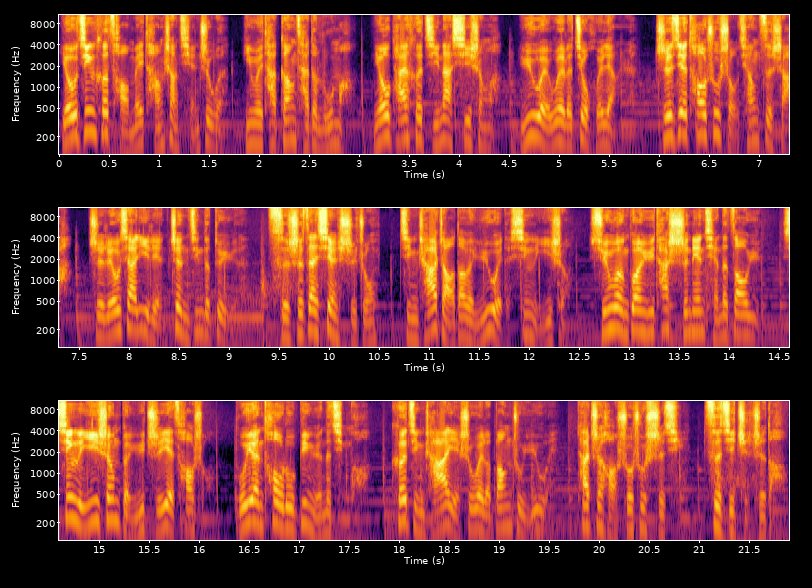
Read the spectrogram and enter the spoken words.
尤金和草莓糖上前质问，因为他刚才的鲁莽。牛排和吉娜牺牲了，于伟为了救回两人。直接掏出手枪自杀，只留下一脸震惊的队员。此时，在现实中，警察找到了于伟的心理医生，询问关于他十年前的遭遇。心理医生本于职业操守，不愿透露病人的情况，可警察也是为了帮助于伟，他只好说出实情。自己只知道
